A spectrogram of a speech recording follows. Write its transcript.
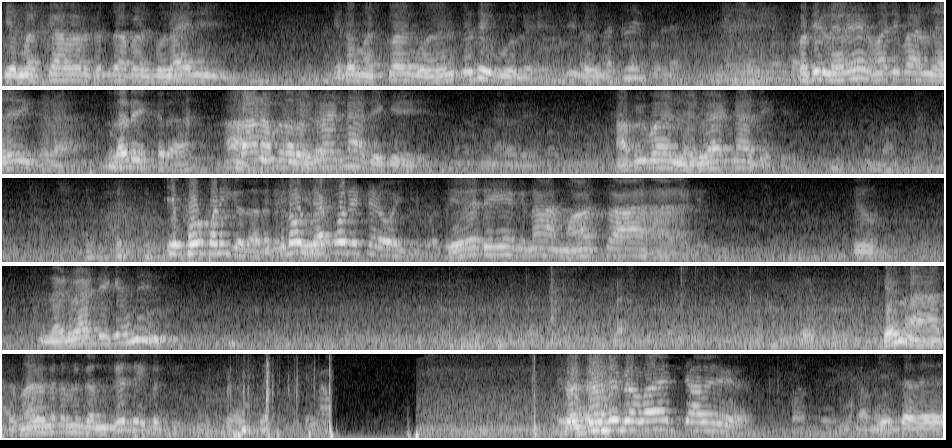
કે મસ્કા વાળો શબ્દ આપડે બોલાય નહીં. એ તો મસ્કો બોલે બધું બોલે. બધું બોલે. પછી લડે મારી પાસે લડે ખરા. લડે ખરા. હા, પ્રાણ આપણી પાસે આપનારો લડવા જ ના દેખે. આપણી પાસે લડવાડ ના દેખે. એ ફોડ પડી ગયો પેલો ડેકોરેટેડ હોય છે એવા દેખે કે ના માણસ તો આ હાર લાગે લડવા દેખે ને? કેમ? આ તમારા તમને ગમશે જ નહીં પછી. પ્રકૃતિ પ્રવાહ ચાલે છે. જે કરે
